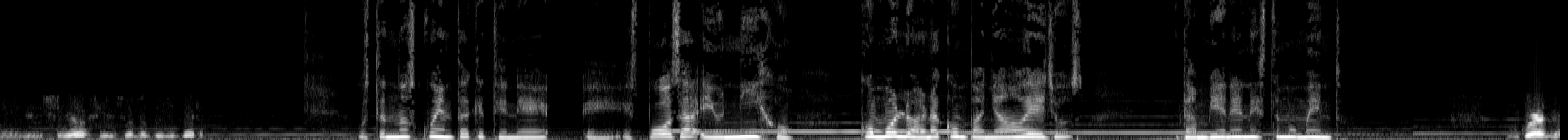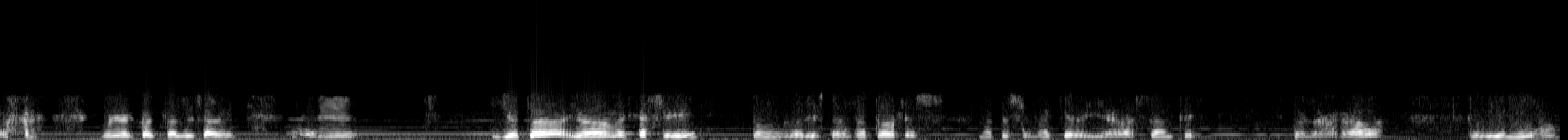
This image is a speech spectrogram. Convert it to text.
mi deseo, si eso es lo que yo quiero. Usted nos cuenta que tiene eh, esposa y un hijo. ¿Cómo lo han acompañado ellos también en este momento? Bueno, voy a contarles a ver. Eh, yo, yo me casé con Gloria Esperanza Torres, una persona que veía bastante, la graba, tuve un hijo,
